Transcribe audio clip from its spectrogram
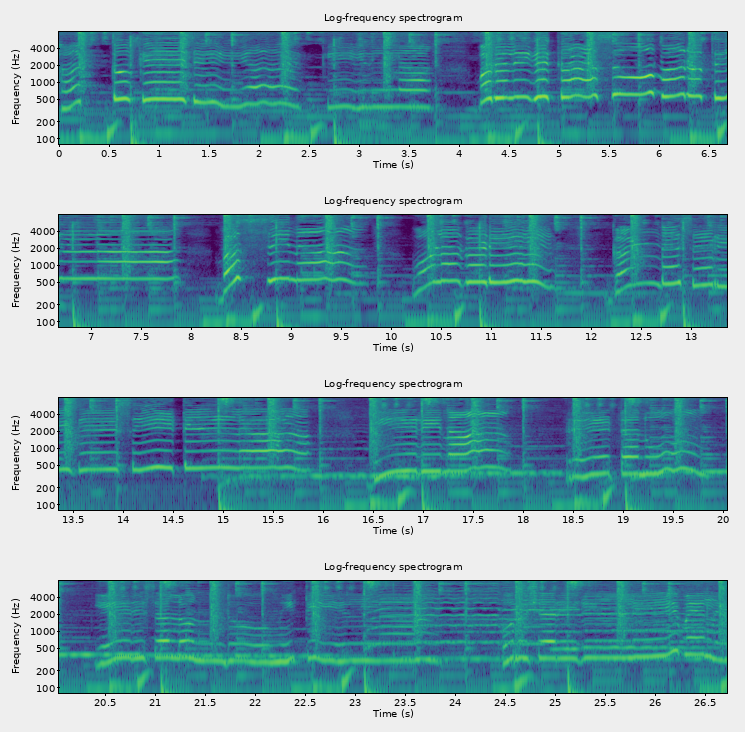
ಹತ್ತು ಕೆ ಎಲ್ಲನೂ ಏರಿಸಲೊಂದು ಮಿತಿಯಿಲ್ಲ. ಪುರುಷರಿಗಿಲ್ಲಿ ಬೆಲೆ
